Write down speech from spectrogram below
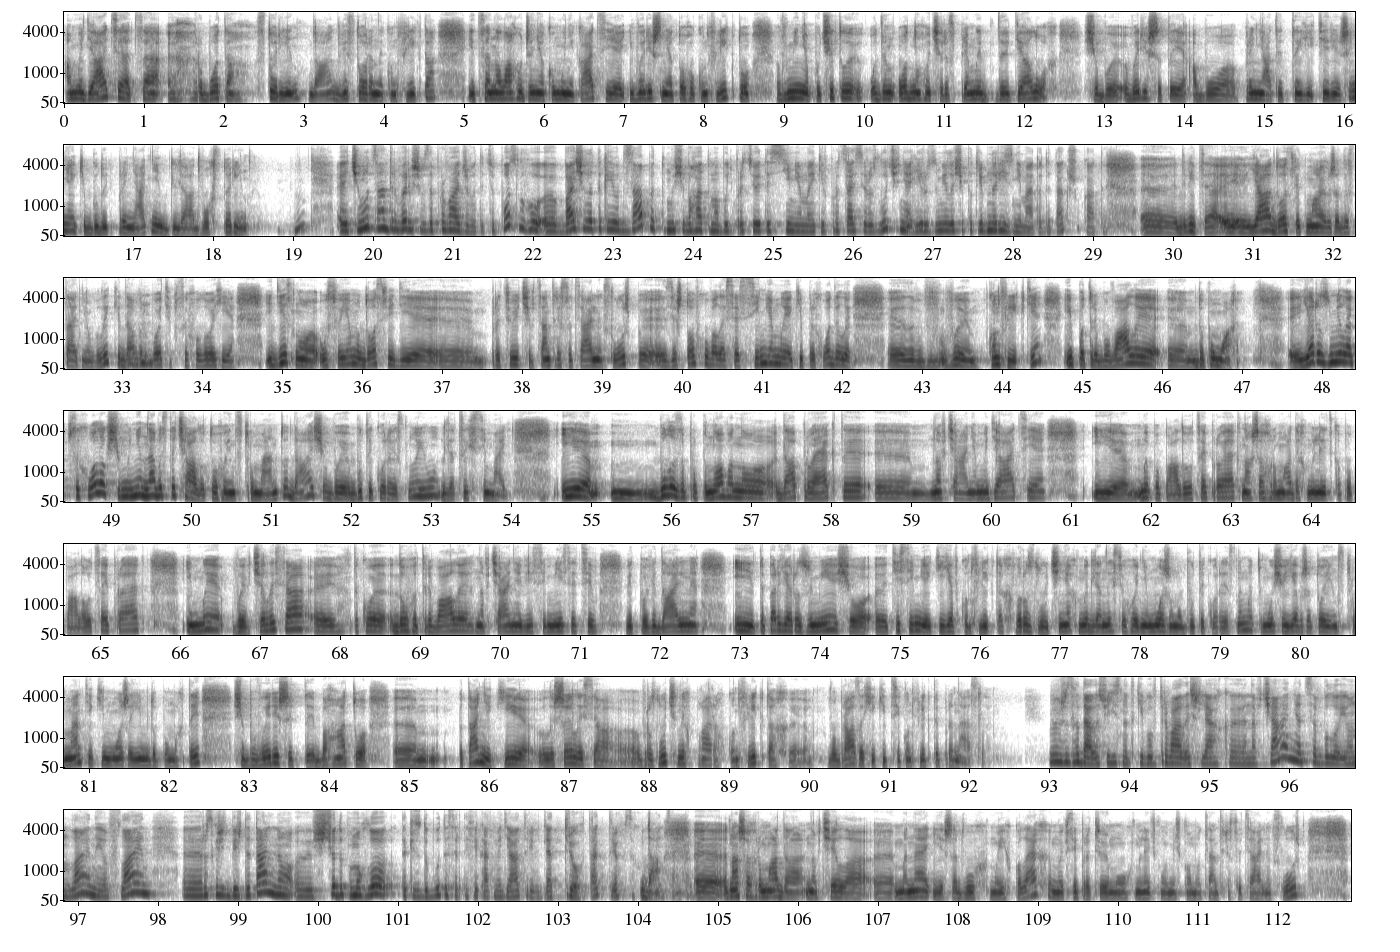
А медіація це е, робота сторін, да, дві сторони конфлікта, і це налагодження комунікації і вирішення того конфлікту, вміння почути один одного через прямий діалог, щоб вирішити або прийняти ті, ті рішення, які будуть прийнятні для двох сторін. Е, Чому центр вирішив запроваджувати цю послугу? Е, Бачили такий от запит, тому що багато, мабуть, працюєте з сім'ями, які в процесі розлучення, і розуміли, що потрібно різні методи так шукати. Е, Дивіться, е, я досвід маю вже достатньо великий да, в роботі психології. І дійсно у своєму досвіді, працюючи в центрі соціальних служб, зіштовхувалася з сім'ями, які приходили в конфлікті і потребували допомоги. Я розуміла як психолог, що мені не вистачало того інструменту, да, щоб бути корисною для цих сімей. І було запропоновано да, проекти е, навчання медіації. І ми попали у цей проект. Наша громада Хмельницька попала у цей проект. І ми вивчилися е, таке довготривале навчання 8 місяців, відповідальне. І тепер я розумію, що е, ті сім'ї, які є в конфліктах, в розлученнях, ми для них сьогодні можемо бути корисними, тому що є вже той інструмент, який може їм допомогти, щоб вирішити багато е, питань, які лишилися е, в розлучених парах, в конфліктах, е, в образах, які ці конфлікти принесли. Ви вже згадали, що дійсно такий був тривалий шлях е, навчання. Це було і онлайн, і офлайн. Е, Розкажіть більш детально, е, що допомогло таки здобути сертифікат медіаторів для трьох, так? Трьох психологів Да. Е, наша громада навчила мене і ще двох моїх колег. Ми всі працюємо у Хмельницькому міському центрі соціальних служб.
